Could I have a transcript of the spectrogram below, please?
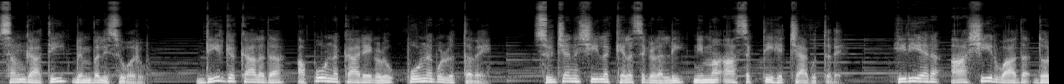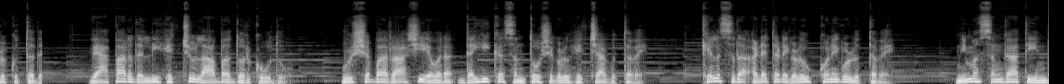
ಸಂಗಾತಿ ಬೆಂಬಲಿಸುವರು. ದೀರ್ಘಕಾಲದ ಅಪೂರ್ಣ ಕಾರ್ಯಗಳು ಪೂರ್ಣಗೊಳ್ಳುತ್ತವೆ. ಸೃಜನಶೀಲ ಕೆಲಸಗಳಲ್ಲಿ ನಿಮ್ಮ ಆಸಕ್ತಿ ಹೆಚ್ಚಾಗುತ್ತದೆ. ಹಿರಿಯರ ಆಶೀರ್ವಾದ ದೊರಕುತ್ತದೆ. ವ್ಯಾಪಾರದಲ್ಲಿ ಹೆಚ್ಚು ಲಾಭ ದೊರಕುವುದು. ವೃಷಭ ರಾಶಿಯವರ ದೈಹಿಕ ಸಂತೋಷಗಳು ಹೆಚ್ಚಾಗುತ್ತವೆ. ಕೆಲಸದ ಅಡೆತಡೆಗಳು ಕೊನೆಗೊಳ್ಳುತ್ತವೆ. ನಿಮ್ಮ ಸಂಗಾತಿಯಿಂದ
